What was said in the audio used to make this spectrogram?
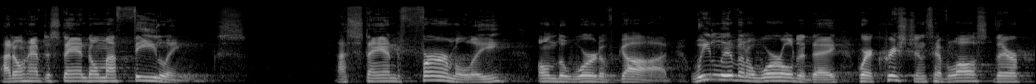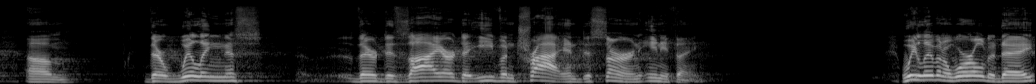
I don't have to stand on my feelings. I stand firmly on the Word of God. We live in a world today where Christians have lost their, um, their willingness, their desire to even try and discern anything. We live in a world today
